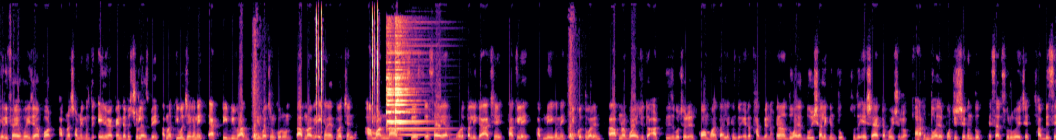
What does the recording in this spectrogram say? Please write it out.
ভেরিফাই হয়ে যাওয়ার পর আপনার সামনে কিন্তু এইরকম একটা ইন্টারফেস চলে আসবে। আপনার কি বলছে এখানে? একটি বিভাগ নির্বাচন করুন। তা আপনার এখানে দেখতে পাচ্ছেন, আমার নাম, শেষ এসআইআর ভোটার তালিকা আছে থাকলে আপনি এখানে ক্লিক করতে পারেন। আর আপনার বয়স যদি আটত্রিশ বছরের কম হয়, তাহলে কিন্তু এটা থাকবে না। কেননা দু হাজার দুই সালে কিন্তু শুধু এসআইআরটা হয়েছিল। আর দু হাজার পঁচিশে কিন্তু এসআইআর শুরু হয়েছে। ছাব্বিশে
